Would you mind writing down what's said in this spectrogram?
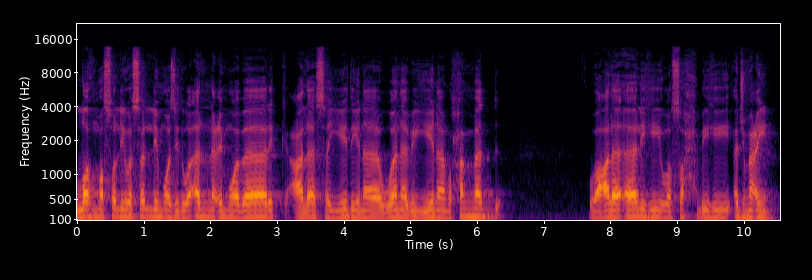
اللهم صل وسلم وزد وانعم وبارك على سيدنا ونبينا محمد وعلى اله وصحبه اجمعين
